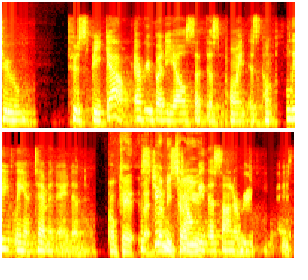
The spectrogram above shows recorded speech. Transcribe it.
to to speak out. Everybody else at this point is completely intimidated. Okay, the students let me tell, tell you, me this on a routine basis.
